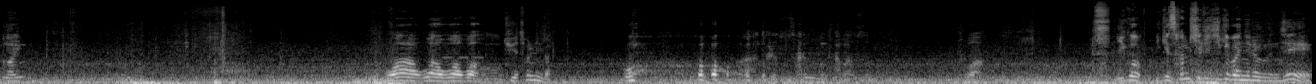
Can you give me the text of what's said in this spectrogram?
코너링. 와와와 와 오. 뒤에 털린다. 오. 와, 안 털렸어. 사륜동 다 받았어. 좋아. 이거 이게 3 시리즈 기반이라 그런지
